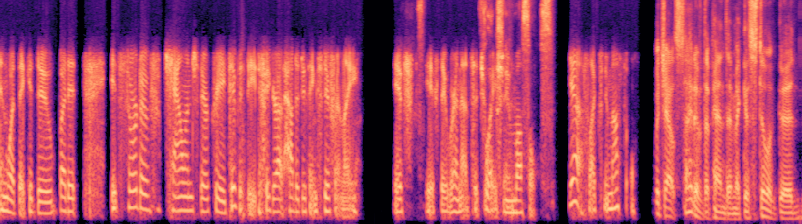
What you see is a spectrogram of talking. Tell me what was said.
in what they could do, but it it sort of challenged their creativity to figure out how to do things differently if if they were in that situation. Flex new muscles. Yeah, flex new muscle. Which outside of the pandemic is still a good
